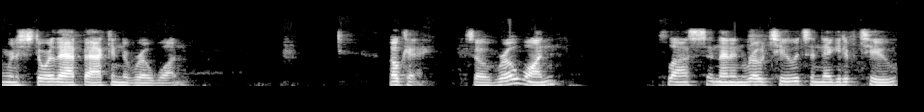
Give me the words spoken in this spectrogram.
I'm going to store that back into row 1. Okay, so row 1 plus, and then in row 2 it's a negative 2,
